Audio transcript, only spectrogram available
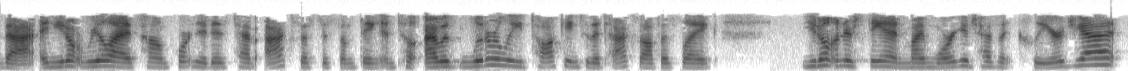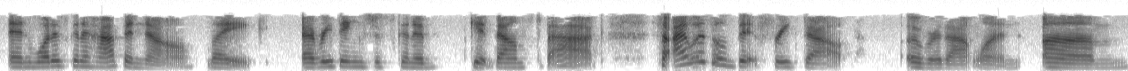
that and you don't realize how important it is to have access to something until I was literally talking to the tax office like you don't understand. My mortgage hasn't cleared yet and what is going to happen now? Like everything's just going to get bounced back. So i was a bit freaked out over that one. Um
